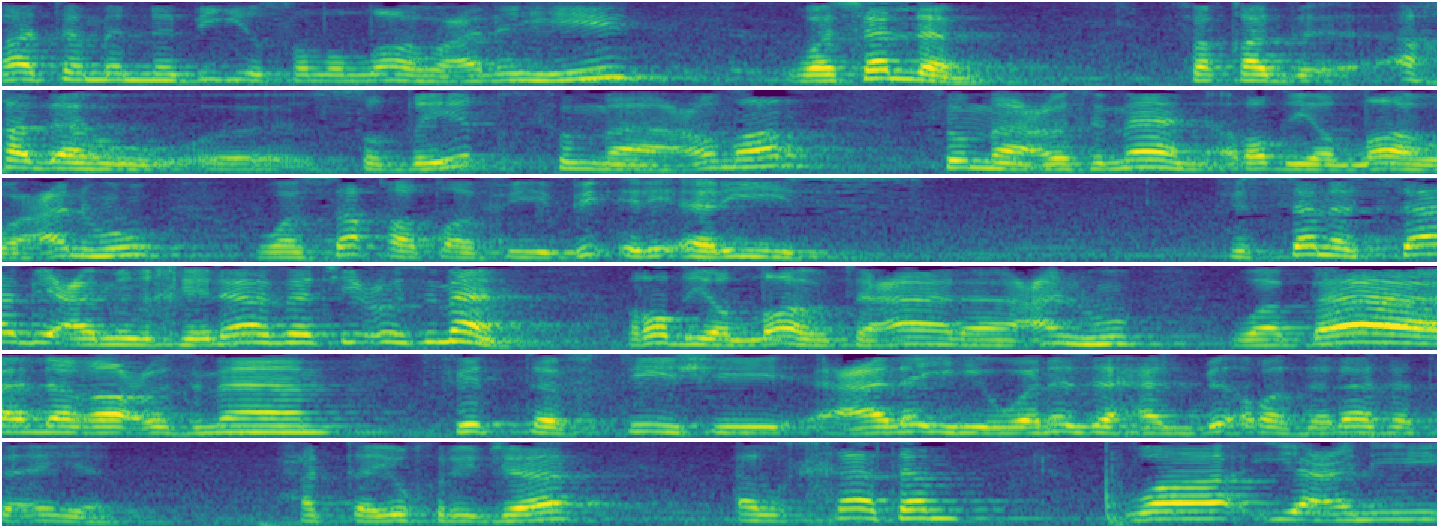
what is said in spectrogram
خاتم النبي صلى الله عليه وسلم. فقد أخذه الصديق ثم عمر ثم عثمان رضي الله عنه وسقط في بئر أريس. في السنة السابعة من خلافة عثمان رضي الله تعالى عنه وبالغ عثمان في التفتيش عليه ونزح البئر ثلاثة أيام حتى يخرج الخاتم. ويعني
